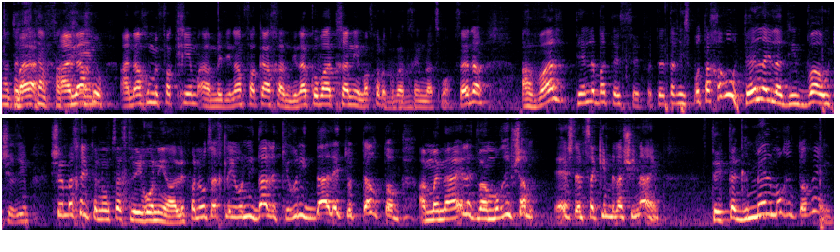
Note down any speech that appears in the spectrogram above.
לא, תוציא מה- את המפקחים. אנחנו, אנחנו מפקחים, המדינה מפקחת, המדינה קובעת תכנים, אף אחד לא קובע תכנים לעצמו, בסדר? אבל תן לבתי ספר, תן תכניס פה תחרות, תן לילדים ואוצ'רים שהם החליטו, אני רוצה ללכת לעירוני א', אני רוצה ללכת לעירוני ד', כי עירוני ד' יותר טוב, המנהלת והמורים שם, יש להם שקים בין השיניים. תתגמל מורים טובים.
